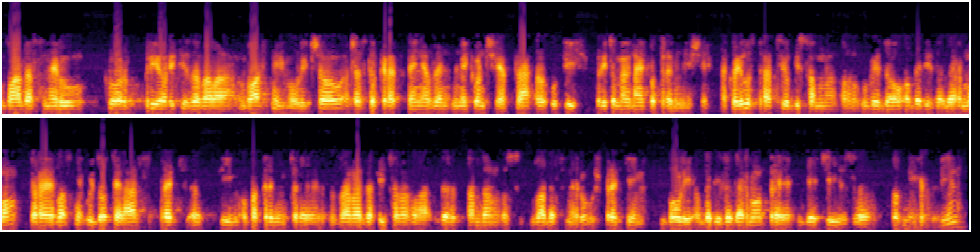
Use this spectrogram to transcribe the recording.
Vláda smeru skôr prioritizovala vlastných voličov a častokrát peniaze nekončia pra- u tých, ktorí to majú najpotrebnejšie. Ako ilustráciu by som e, uviedol obedy zadarmo, ktoré vlastne už doteraz pred e, tým opatrením, ktoré zavádza Ficová vláda, pardon, vláda Smeru, už predtým boli obedy zadarmo pre deti z rodných rodín,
